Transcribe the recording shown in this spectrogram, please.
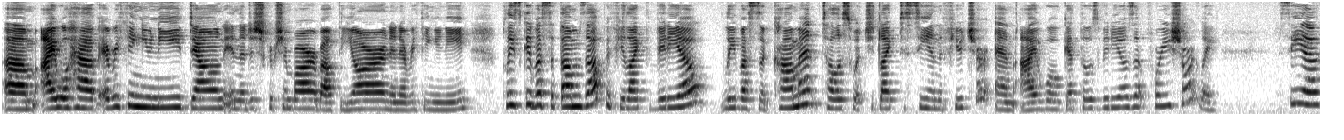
Um, I will have everything you need down in the description bar about the yarn and everything you need. Please give us a thumbs up if you like the video. Leave us a comment. Tell us what you'd like to see in the future and I will get those videos up for you shortly. See ya!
